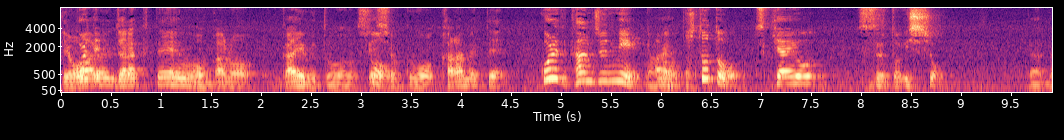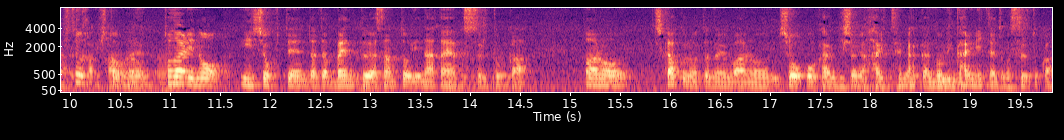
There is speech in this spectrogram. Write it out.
で終わるんじゃなくてうん。他の外部との接触も絡めてこれって単純にあの人と付き合いをすると一緒。だだ人か人の隣の飲食店だったら弁当屋さんと仲良くするとか、あの近くの例えばあの商工会議所に入ってなんか飲み会に行ったりとかするとか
